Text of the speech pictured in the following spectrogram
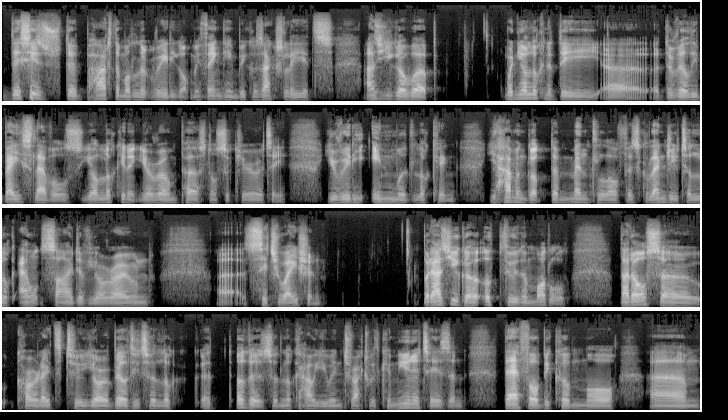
this is the part of the model that really got me thinking because actually it's as you go up when you're looking at the uh, at the really base levels, you're looking at your own personal security. You're really inward looking. You haven't got the mental or physical energy to look outside of your own uh, situation. But as you go up through the model, that also correlates to your ability to look at others and look at how you interact with communities, and therefore become more um,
